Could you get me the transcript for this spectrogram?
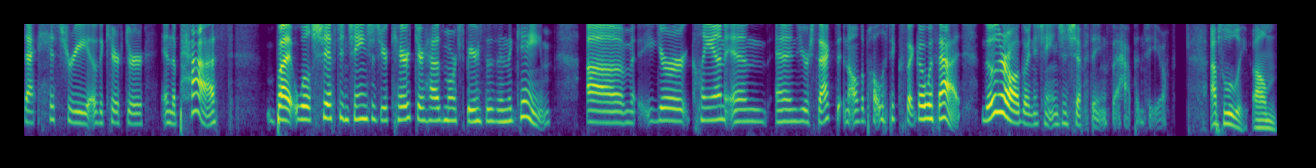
that history of the character in the past, but will shift and change as your character has more experiences in the game. Um, your clan and and your sect and all the politics that go with that. Those are all going to change and shift things that happen to you. Absolutely. Um,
